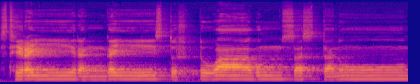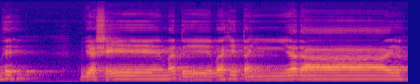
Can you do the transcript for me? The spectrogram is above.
स्थिरैरङ्गैस्तुष्टुवागुंसस्तनूभिः व्यशेमदेवहितं यदाय।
